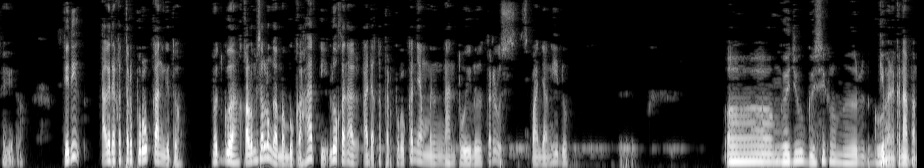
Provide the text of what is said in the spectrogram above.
kayak gitu. Jadi ada keterpurukan gitu. Menurut gua, kalau misal lu nggak membuka hati, lu akan ada keterpurukan yang menghantui lu terus sepanjang hidup. Eh, enggak juga sih kalau menurut gua. Gimana? Kenapa?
